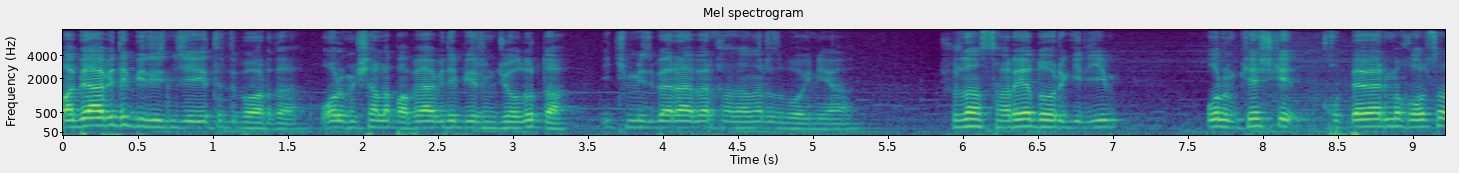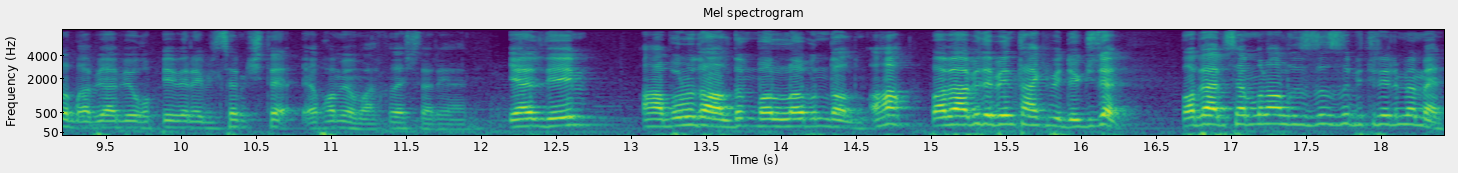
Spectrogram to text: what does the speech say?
Babi abi de birinciye getirdi bu arada. Oğlum inşallah Babi abi de birinci olur da ikimiz beraber kazanırız bu oyunu ya. Şuradan sarıya doğru gideyim. Oğlum keşke kopya vermek olsa da Babi abiye kopya verebilsem işte yapamıyorum arkadaşlar yani. Geldim. Aha bunu da aldım. Vallahi bunu da aldım. Aha Babi abi de beni takip ediyor. Güzel. Babi abi sen bunu al hızlı hızlı bitirelim hemen.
